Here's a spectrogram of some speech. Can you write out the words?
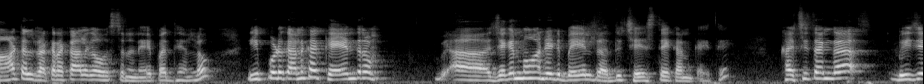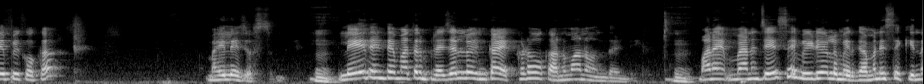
మాటలు రకరకాలుగా వస్తున్న నేపథ్యంలో ఇప్పుడు కనుక కేంద్రం జగన్మోహన్ రెడ్డి బెయిల్ రద్దు చేస్తే కనుక అయితే ఖచ్చితంగా బీజేపీకి ఒక మైలేజ్ వస్తుంది. లేదంటే మాత్రం ప్రజల్లో ఇంకా ఎక్కడో ఒక అనుమానం ఉందండి. ఉమ్, మన మనం చేసే వీడియోలో మీరు గమనిస్తే కింద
